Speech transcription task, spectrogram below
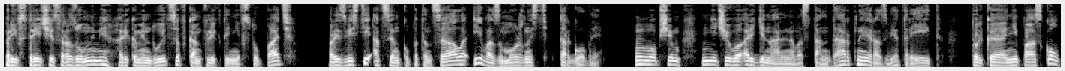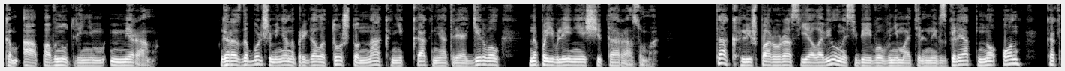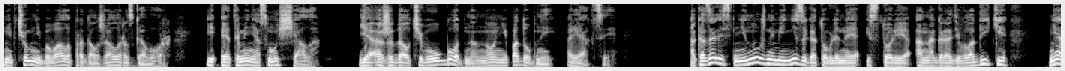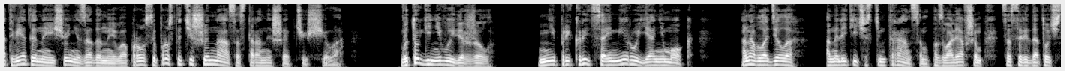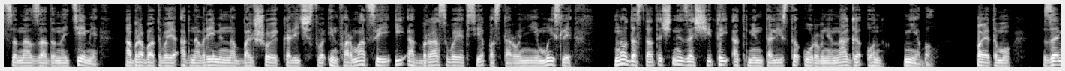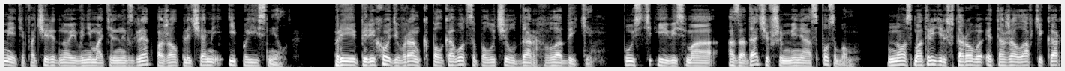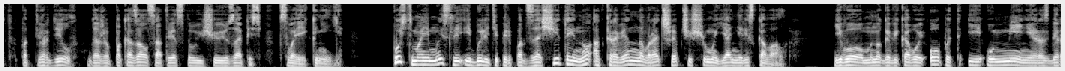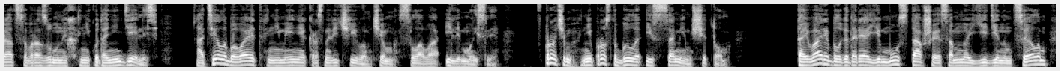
При встрече с разумными рекомендуется в конфликты не вступать, произвести оценку потенциала и возможность торговли. В общем, ничего оригинального, стандартный разведрейд, только не по осколкам, а по внутренним мирам. Гораздо больше меня напрягало то, что НАК никак не отреагировал на появление щита разума. Так, лишь пару раз я ловил на себе его внимательный взгляд, но он, как ни в чем не бывало, продолжал разговор. И это меня смущало. Я ожидал чего угодно, но не подобной реакции. Оказались ненужными ни заготовленная история о награде владыки, ни ответы на еще не заданные вопросы, просто тишина со стороны шепчущего. В итоге не выдержал. Не прикрыть Саймиру я не мог. Она владела аналитическим трансом, позволявшим сосредоточиться на заданной теме, обрабатывая одновременно большое количество информации и отбрасывая все посторонние мысли, но достаточной защитой от менталиста уровня Нага он не был. Поэтому, заметив очередной внимательный взгляд, пожал плечами и пояснил. При переходе в ранг полководца получил дар владыки, пусть и весьма озадачившим меня способом. Но смотритель второго этажа лавки карт подтвердил, даже показал соответствующую запись в своей книге. Пусть мои мысли и были теперь под защитой, но откровенно врать шепчущему я не рисковал. Его многовековой опыт и умение разбираться в разумных никуда не делись, а тело бывает не менее красноречивым, чем слова или мысли. Впрочем, не просто было и с самим щитом. Тайвари, благодаря ему, ставшая со мной единым целым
